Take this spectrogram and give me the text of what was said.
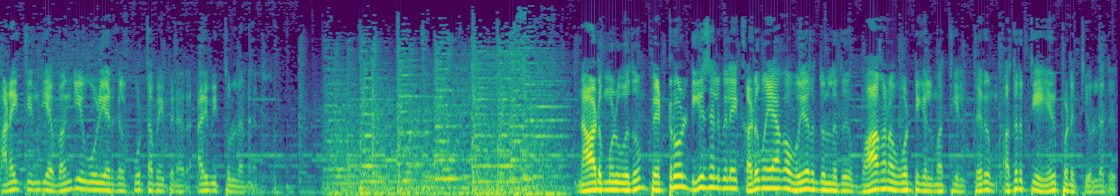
அனைத்து இந்திய வங்கி ஊழியர்கள் கூட்டமைப்பினர் அறிவித்துள்ளனர். நாடு முழுவதும் பெட்ரோல் டீசல் விலை கடுமையாக உயர்ந்துள்ளது. வாகன ஓட்டிகள் மத்தியில் பெரும் அதிருப்தியை ஏற்படுத்தியுள்ளது.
